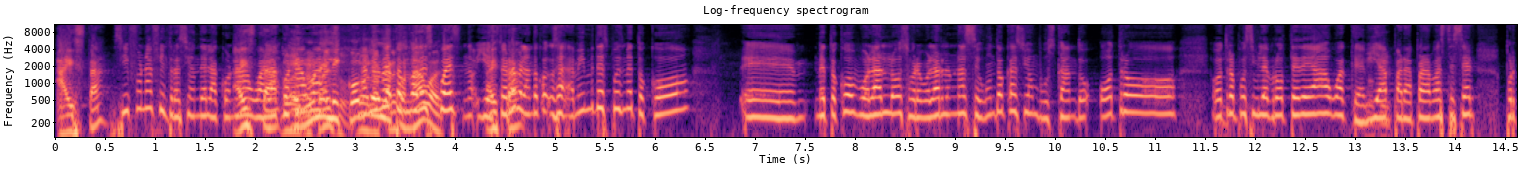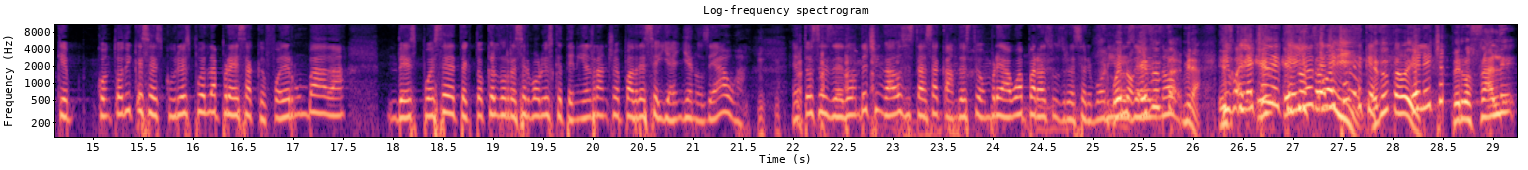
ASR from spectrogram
Ahí está. Sí fue una filtración de la Ahí Conagua. está, La en Conagua un eso, helicóptero a mí me tocó Conagua. después, no, y Ahí estoy está. revelando cosas. O sea, a mí después me tocó, eh, me tocó volarlo, sobrevolarlo en una segunda ocasión buscando otro, otro posible brote de agua que había Ok. para, para abastecer, porque con todo y que se descubrió después la presa que fue derrumbada, después se detectó que los reservorios que tenía el rancho de padres seguían llenos de agua. Entonces, ¿de dónde chingados está sacando este hombre agua para sus reservorios? Bueno, de- eso no? está, mira, Digo, el que hecho de es- que eso ellos, estaba el hecho ahí, de que, eso estaba ahí. el hecho, pero sale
